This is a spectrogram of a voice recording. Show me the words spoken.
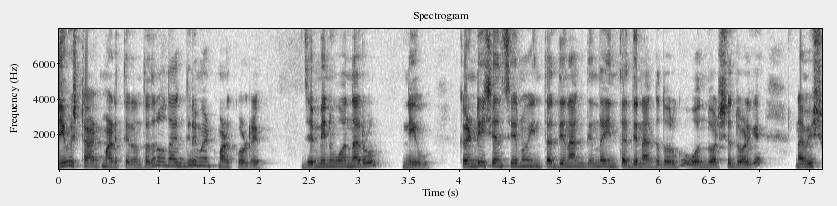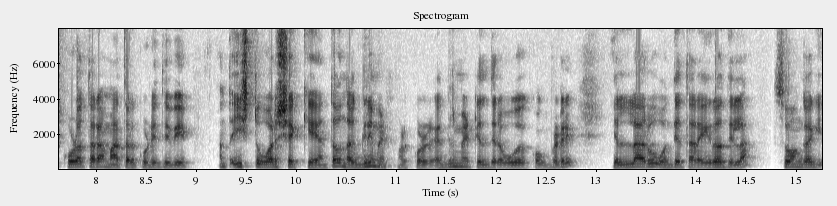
ನೀವು ಸ್ಟಾರ್ಟ್ ಮಾಡ್ತೀರ ಅಂತಂದ್ರೆ ಒಂದು ಅಗ್ರಿಮೆಂಟ್ ಮಾಡ್ಕೊಳ್ರಿ ಜಮೀನು ಓನರು ನೀವು. ಕಂಡೀಷನ್ಸ್ ಏನು ಇಂಥ ದಿನಾಂಕದಿಂದ ಇಂಥ ದಿನಾಂಕದವರೆಗೂ ಒಂದು ವರ್ಷದೊಳಗೆ ನಾವು ಇಷ್ಟು ಕೊಡೋ ಥರ ಮಾತಾಡ್ಕೊಂಡಿದ್ದೀವಿ ಅಂತ ಇಷ್ಟು ವರ್ಷಕ್ಕೆ ಅಂತ ಒಂದು ಅಗ್ರಿಮೆಂಟ್ ಮಾಡ್ಕೊಳ್ರಿ ಅಗ್ರಿಮೆಂಟ್ ಇಲ್ದಿರ ಹೋಗೋಕೆ ಹೋಗ್ಬೇಡ್ರಿ. ಎಲ್ಲರೂ ಒಂದೇ ಥರ ಇರೋದಿಲ್ಲ. ಸೊ ಹಂಗಾಗಿ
